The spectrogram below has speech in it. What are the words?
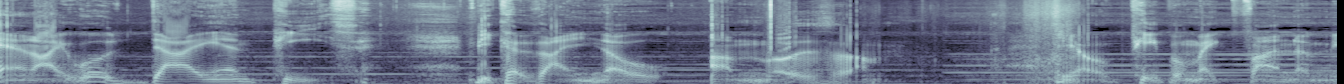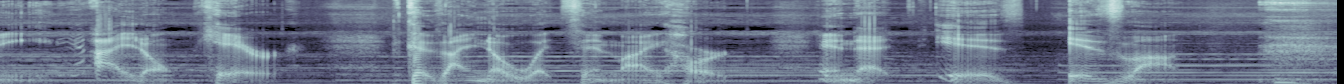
and I will die in peace because I know I'm Muslim. You know, people make fun of me. I don't care because I know what's in my heart, and that is Islam.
